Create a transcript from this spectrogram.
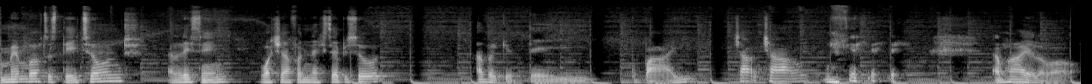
Remember to stay tuned and listen. Watch out for the next episode. Have a good day. Bye. Ciao, ciao. I'm high, lol.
